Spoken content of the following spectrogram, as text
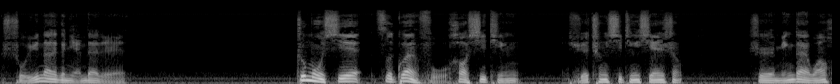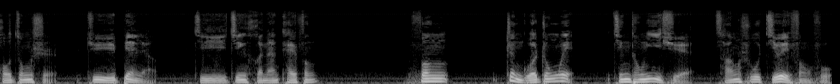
属于那个年代的人。朱木歇字冠甫，号西亭。学称西亭先生，是明代王侯宗室，居于汴梁，即今河南开封，封镇国中尉，精通易学，藏书极为丰富，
